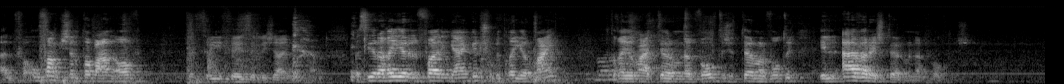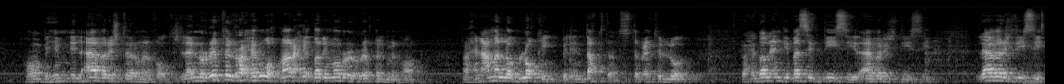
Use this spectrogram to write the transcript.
alpha و function طبعا of ال three phase اللي جاي منها. بصير أغير ال firing angle شو بتغير معي؟ بتغير معي ال terminal voltage ال terminal voltage ال average terminal voltage هون بهمني ال average terminal voltage لأنه ال ripple راح يروح ما راح يقدر يمر ال ripple من هون. راح ينعمل له blocking بال inductance تبعت ال load. راح يضل عندي بس ال DC ال average DC ال average DC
